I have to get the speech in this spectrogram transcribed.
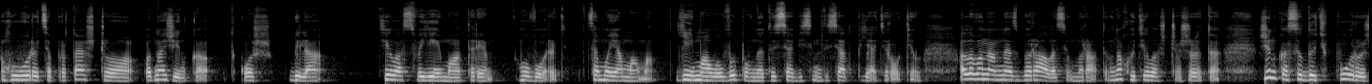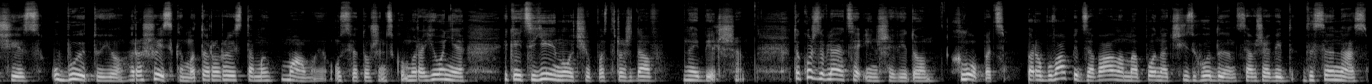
говориться про те, що одна жінка також біля тіла своєї матері говорить: це моя мама. Їй мало виповнитися 85 років, але вона не збиралася вмирати. Вона хотіла ще жити. Жінка сидить поруч із убитою рашистськими терористами мамою у Святошинському районі, який цієї ночі постраждав найбільше. Також з'являється інше відео. Хлопець перебував під завалами понад 6 годин. Це вже від ДСНС.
